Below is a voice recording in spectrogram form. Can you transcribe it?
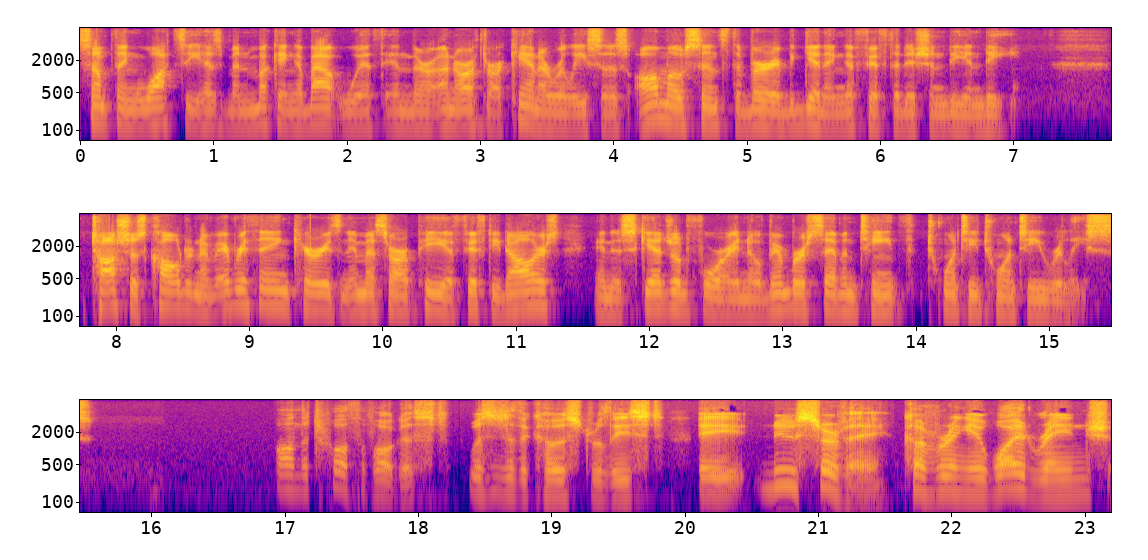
something WotC has been mucking about with in their Unearthed Arcana releases almost since the very beginning of 5th edition D&D. Tasha's Cauldron of Everything carries an MSRP of $50 and is scheduled for a November 17th, 2020 release. On the 12th of August, Wizards of the Coast released a new survey covering a wide range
